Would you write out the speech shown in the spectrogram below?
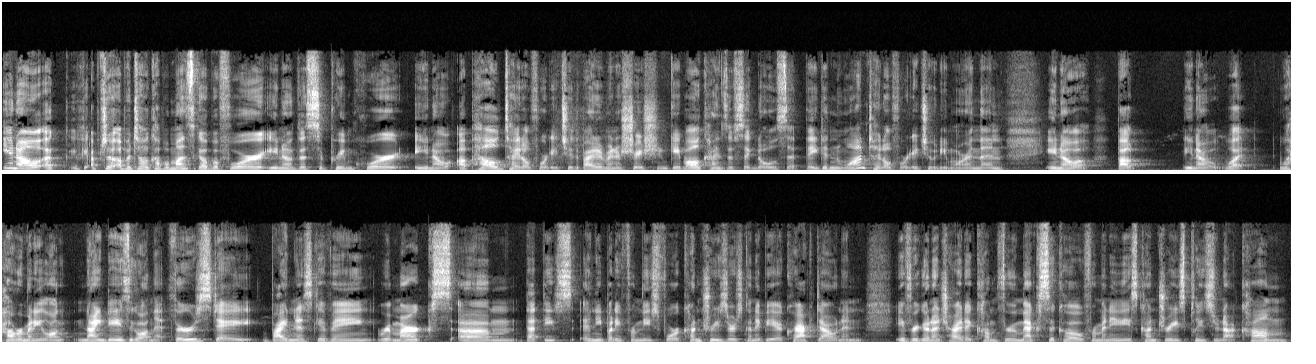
you know, up to up until a couple months ago, before you know the Supreme Court, you know, upheld Title 42, the Biden administration gave all kinds of signals that they didn't want Title 42 anymore. And then, you know, about you know what however many long nine days ago on that Thursday, Biden is giving remarks um, that these anybody from these four countries there's going to be a crackdown, and if you're going to try to come through Mexico from any of these countries, please do not come.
